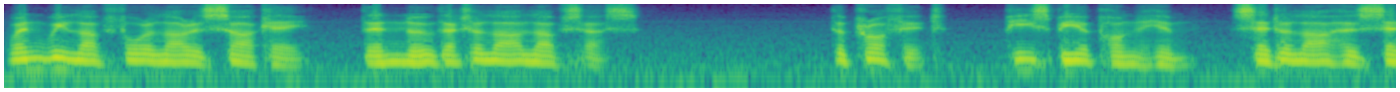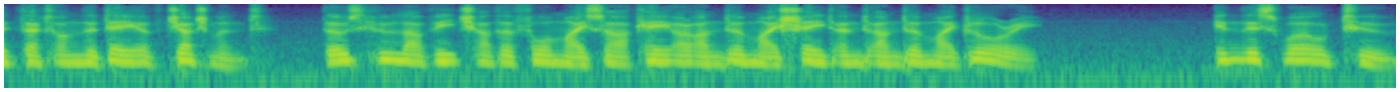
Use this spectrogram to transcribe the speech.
When we love for Allah as sake, then know that Allah loves us. The Prophet, peace be upon him, said Allah has said that on the day of judgment, those who love each other for my sake are under my shade and under my glory. In this world too,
